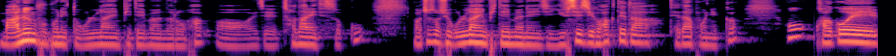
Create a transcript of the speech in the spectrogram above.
많은 부분이 또 온라인 비대면으로 확 어, 이제 전환이 됐었고 어쩔 수 없이 온라인 비대면에 이제 유세지가 확대다 되다 보니까 어 과거에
